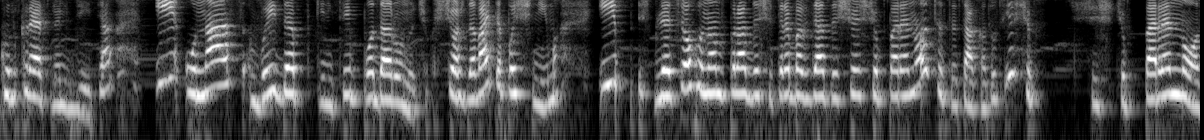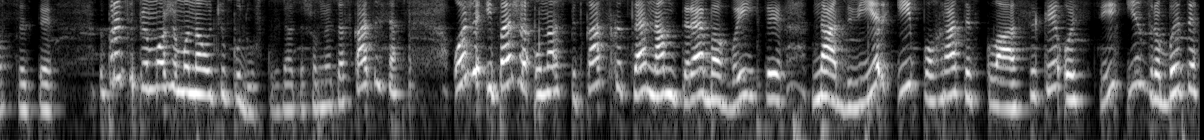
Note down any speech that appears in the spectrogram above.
конкретним дітям. І у нас вийде в кінці подаруночок. Що ж, давайте почнімо. І для цього нам, правда, ще треба взяти щось, щоб переносити. Так, а тут є що, ще щоб переносити. В принципі, можемо на оцю подушку взяти, щоб не таскатися. Отже, і перша у нас підказка це нам треба вийти на двір і пограти в класики, ось ці, і зробити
